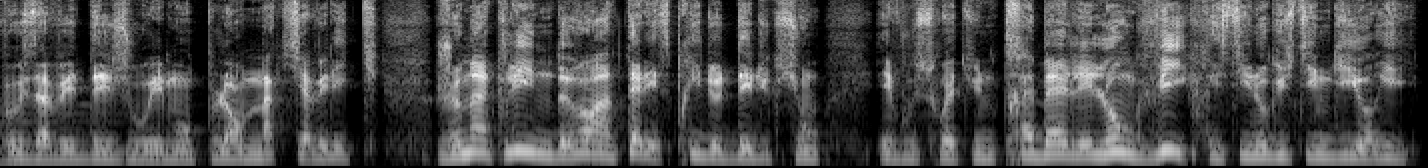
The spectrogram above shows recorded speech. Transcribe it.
Vous avez déjoué mon plan machiavélique. Je m'incline devant un tel esprit de déduction et vous souhaite une très belle et longue vie, Christine Augustine Guillory.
